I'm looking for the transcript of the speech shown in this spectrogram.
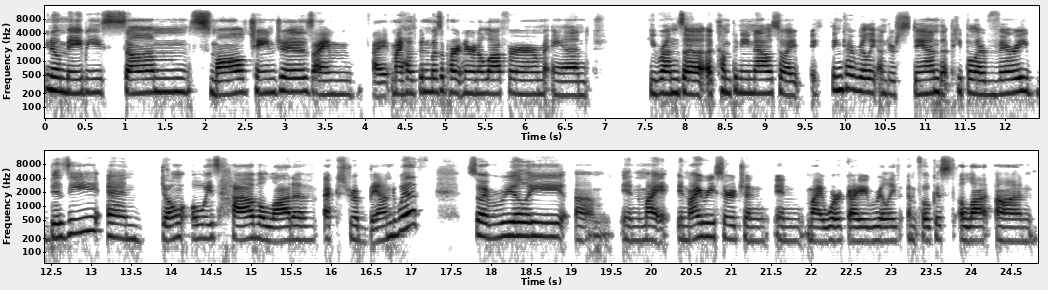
you know maybe some small changes i'm i my husband was a partner in a law firm and he runs a, a company now. So I, I think I really understand that people are very busy and don't always have a lot of extra bandwidth. So I really, um, in my in my research and in my work, I really am focused a lot on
